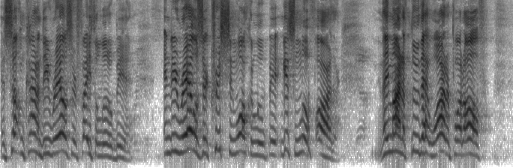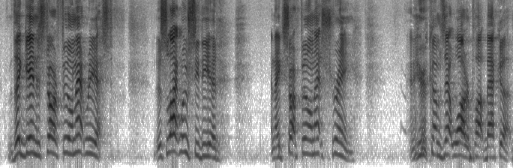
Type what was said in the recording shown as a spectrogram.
And something kind of derails their faith a little bit. And derails their Christian walk a little bit and gets them a little farther. And they might have threw that water pot off. But they begin to start feeling that wrist. Just like Lucy did. And they start feeling that string. And here comes that water pot back up.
